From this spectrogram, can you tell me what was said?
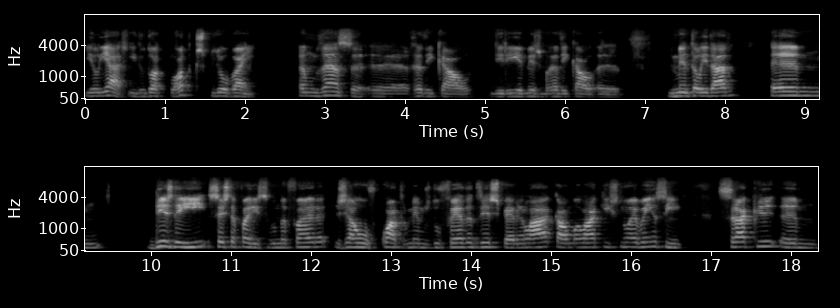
e aliás, e do dot plot, que espelhou bem a mudança uh, radical, diria mesmo radical, uh, de mentalidade, um, Desde aí, sexta-feira e segunda-feira, já houve quatro membros do FED a dizer: esperem lá, calma lá, que isto não é bem assim. Será que um,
